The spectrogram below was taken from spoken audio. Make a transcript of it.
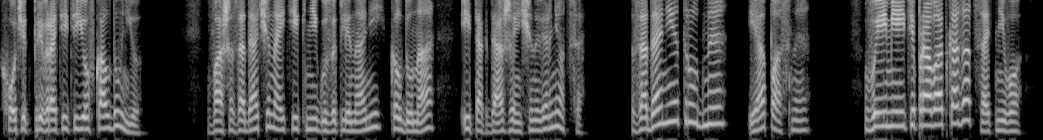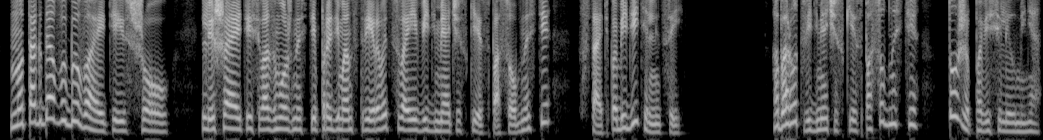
Хочет превратить ее в колдунью. Ваша задача — найти книгу заклинаний, колдуна, и тогда женщина вернется. Задание трудное и опасное. Вы имеете право отказаться от него, но тогда выбываете из шоу, лишаетесь возможности продемонстрировать свои ведьмяческие способности — стать победительницей. Оборот ведьмяческие способности тоже повеселил меня.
